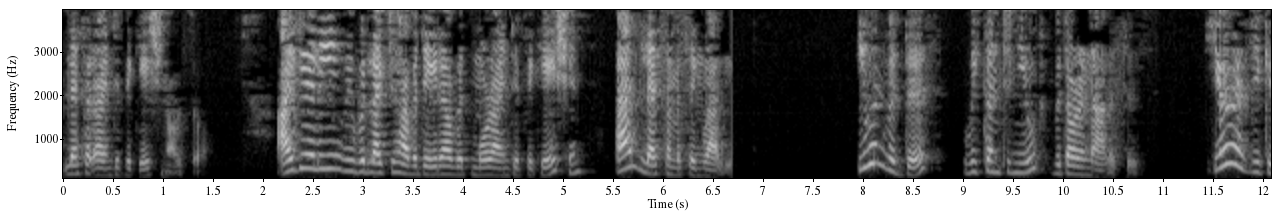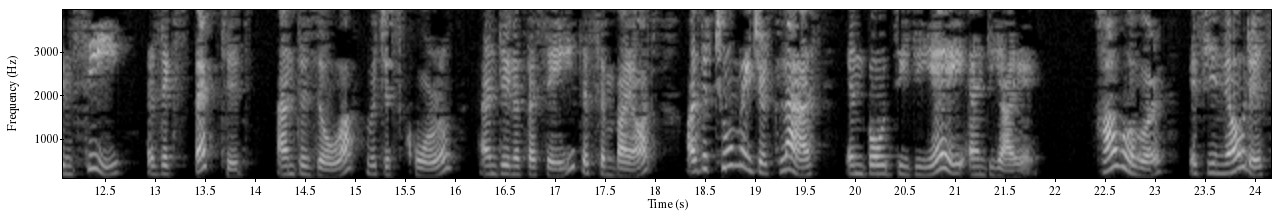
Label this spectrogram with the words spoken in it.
lesser identification also. Ideally, we would like to have a data with more identification and lesser missing values. Even with this, we continued with our analysis. Here, as you can see, as expected, Anthozoa, which is coral, and Dinophyceae, the symbiote, are the two major class in both DDA and DIA. However, if you notice,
